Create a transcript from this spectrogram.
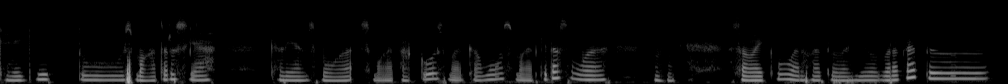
Kayak gitu. Semangat terus ya kalian semua. Semangat aku semangat kamu semangat kita semua. Assalamualaikum warahmatullahi wabarakatuh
